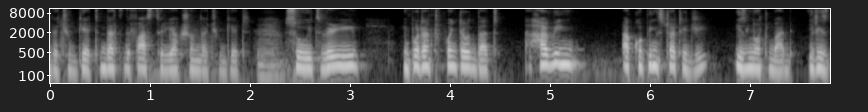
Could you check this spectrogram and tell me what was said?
that you get. That's the first reaction that you get. So it's very important to point out that having a coping strategy is not bad. It is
